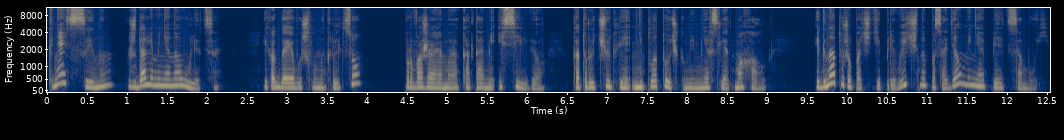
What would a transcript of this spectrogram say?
Князь с сыном ждали меня на улице, и когда я вышла на крыльцо, провожаемая котами и Сильвио, который чуть ли не платочками мне вслед махал, Игнат уже почти привычно посадил меня перед собой.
